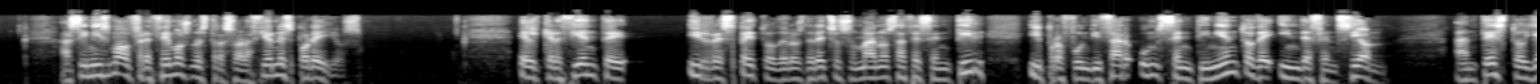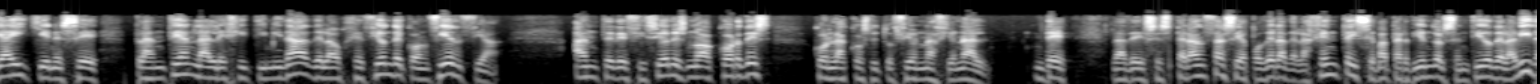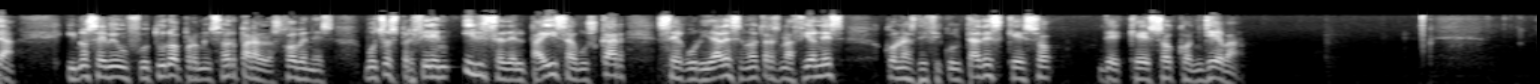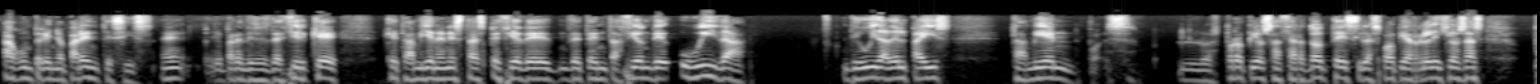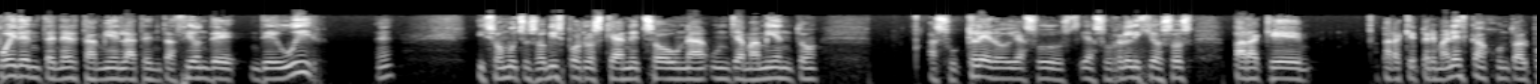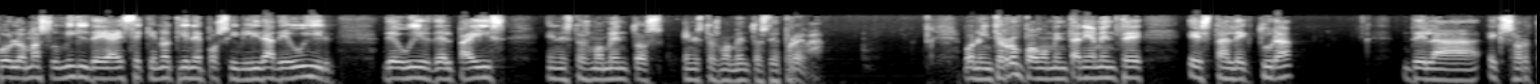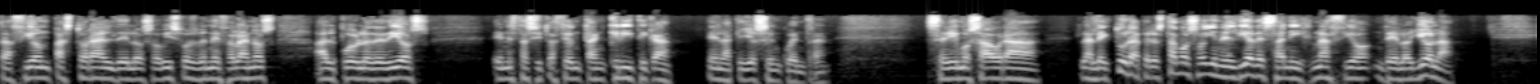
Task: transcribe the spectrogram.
Asimismo, ofrecemos nuestras oraciones por ellos. El creciente irrespeto de los derechos humanos hace sentir y profundizar un sentimiento de indefensión. Ante esto ya hay quienes se plantean la legitimidad de la objeción de conciencia ante decisiones no acordes con la Constitución Nacional. D. La desesperanza se apodera de la gente y se va perdiendo el sentido de la vida y no se ve un futuro promisor para los jóvenes. Muchos prefieren irse del país a buscar seguridades en otras naciones con las dificultades que eso, que eso conlleva. Hago un pequeño paréntesis, ¿eh? paréntesis, es decir que, que, también en esta especie de, de tentación de huida, de huida del país, también pues los propios sacerdotes y las propias religiosas pueden tener también la tentación de, huir. ¿eh? Y son muchos obispos los que han hecho un llamamiento a su clero y a sus, y a sus religiosos para que, para que permanezcan junto al pueblo más humilde, a ese que no tiene posibilidad de huir, de huir del país en estos momentos, en estos momentos de prueba. Bueno, interrumpo momentáneamente esta lectura de la exhortación pastoral de los obispos venezolanos al pueblo de Dios en esta situación tan crítica en la que ellos se encuentran. Seguimos ahora la lectura, pero estamos hoy en el día de San Ignacio de Loyola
